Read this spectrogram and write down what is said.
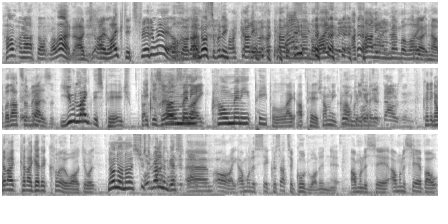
How- and I thought, well, I, I, I liked it straight away. I thought, I know somebody. I can't even I can't even remember liking I can't even remember liking Right. that, but that's Right, amazing. You like this page, but It deserves how a many? like. How many people like that page? How many? Go How many Hundred thousand. Can, No. can I can I get a clue or do it? No, no, no. It's just a random guess. Um, all right, I'm gonna say because that's a good one, isn't it? I'm gonna say I'm gonna say about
